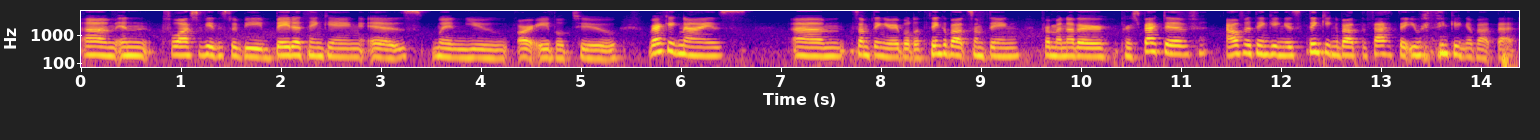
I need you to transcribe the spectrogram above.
Um, in philosophy, this would be beta thinking is when you are able to recognize um, something, you're able to think about something from another perspective. Alpha thinking is thinking about the fact that you were thinking about that.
